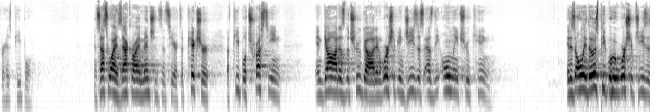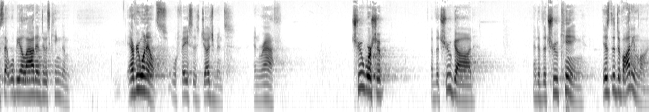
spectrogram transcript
for his people. And so that's why Zechariah mentions this here. It's a picture of people trusting in God as the true God and worshiping Jesus as the only true king. It is only those people who worship Jesus that will be allowed into his kingdom. Everyone else will face his judgment and wrath. True worship of the true God and of the true king is the dividing line.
